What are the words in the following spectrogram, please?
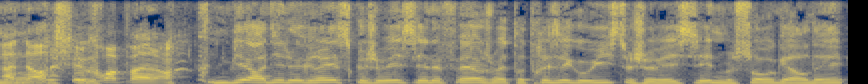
pshhh, Ah non, parce je que crois pas, non. Une bière à 10 degrés, ce que je vais essayer de faire, je vais être très égoïste, je vais essayer de me sauvegarder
